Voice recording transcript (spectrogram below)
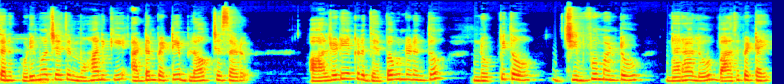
తన కుడిమో చేతి మొహానికి అడ్డం పెట్టి బ్లాక్ చేశాడు. ఆల్రెడీ అక్కడ దెబ్బ ఉండడంతో నొప్పితో జివ్వుమంటూ నరాలు బాధపెట్టాయి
